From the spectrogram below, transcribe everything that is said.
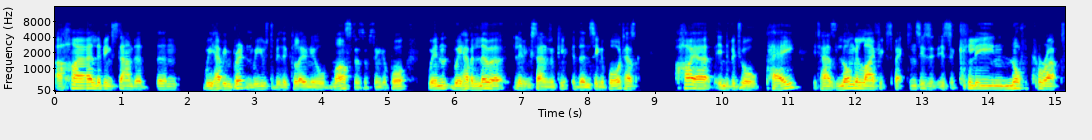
a higher living standard than we have in Britain. We used to be the colonial masters of Singapore. When we have a lower living standard than Singapore, it has higher individual pay. It has longer life expectancies. It's a clean, not corrupt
